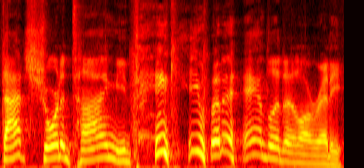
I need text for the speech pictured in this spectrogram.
that short a time, you'd think he would have handled it already.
